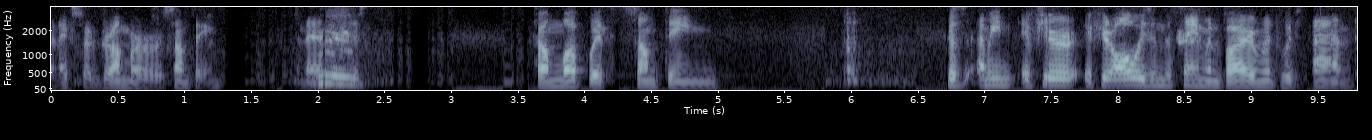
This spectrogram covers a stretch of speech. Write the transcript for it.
an extra drummer or something and then Hmm. just come up with something because i mean if you're if you're always in the same environment with band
